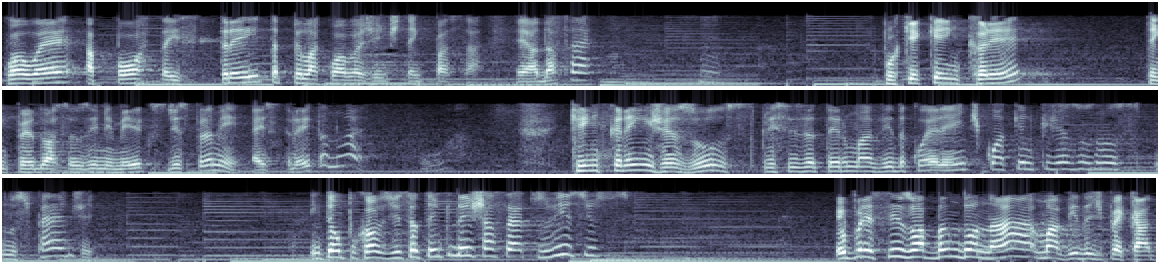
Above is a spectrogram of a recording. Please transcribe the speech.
Qual é a porta estreita pela qual a gente tem que passar? É a da fé. Porque quem crê tem que perdoar seus inimigos. Diz para mim, é estreita não é? Quem crê em Jesus precisa ter uma vida coerente com aquilo que Jesus nos, nos pede. Então, por causa disso, eu tenho que deixar certos vícios. Eu preciso abandonar uma vida de pecado.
